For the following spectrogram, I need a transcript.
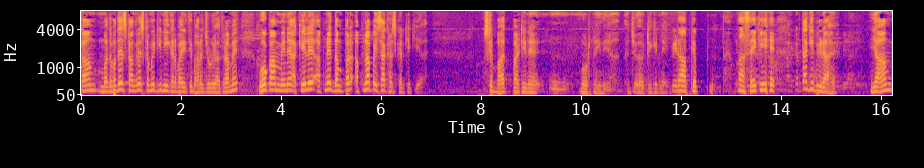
काम मध्य प्रदेश कांग्रेस कमेटी नहीं कर पाई थी भारत जोड़ो यात्रा में वो काम मैंने अकेले अपने दम पर अपना पैसा खर्च करके किया। है उसके बाद पार्टी ने वोट नहीं दिया जो टिकट नहीं। पीड़ा आपके पास है कि कार्यकर्ता की पीड़ा है। या हम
